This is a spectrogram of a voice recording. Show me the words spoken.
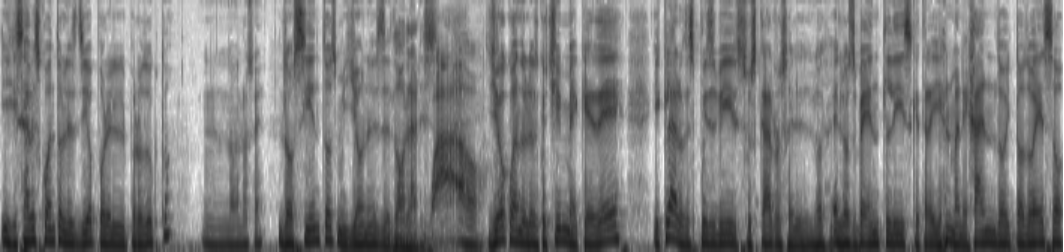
¿Y sabes cuánto les dio por el producto? No, no sé. 200 millones de dólares. ¡Wow! Yo cuando lo escuché me quedé y claro, después vi sus carros en los, Bentleys que traían manejando y todo eso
